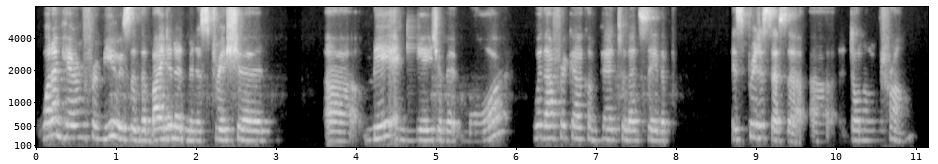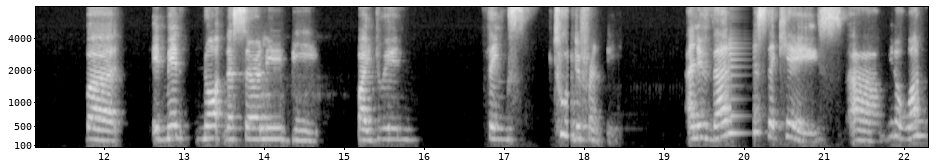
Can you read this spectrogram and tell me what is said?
what I'm hearing from you is that the Biden administration may engage a bit more with Africa compared to, let's say, the, his predecessor, uh, Donald Trump. But it may not necessarily be by doing things too differently. And if that is the case, um, you know, one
